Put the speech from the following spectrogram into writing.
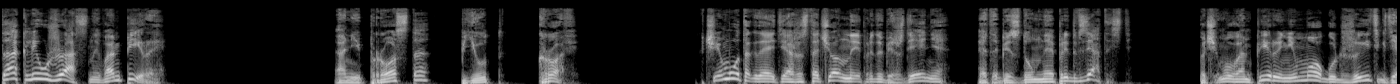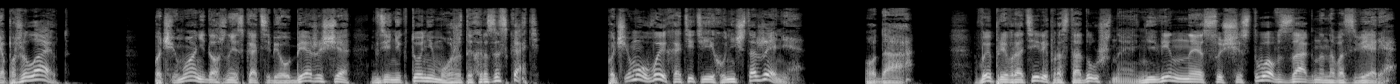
Так ли ужасны вампиры? Они просто пьют кровь. К чему тогда эти ожесточенные предубеждения, эта бездумная предвзятость? Почему вампиры не могут жить, где пожелают? Почему они должны искать себе убежище, где никто не может их разыскать? Почему вы хотите их уничтожения? О да, вы превратили простодушное, невинное существо в загнанного зверя.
